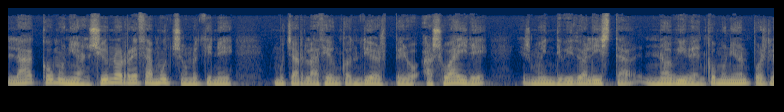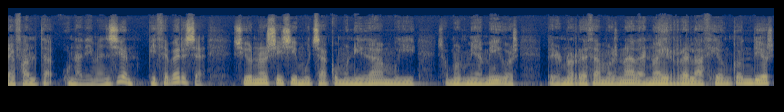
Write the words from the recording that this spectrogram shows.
la comunión. Si uno reza mucho, uno tiene mucha relación con Dios, pero a su aire es muy individualista, no vive en comunión, pues le falta una dimensión. Viceversa, si uno sí, sí, mucha comunidad, muy, somos muy amigos, pero no rezamos nada, no hay relación con Dios,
